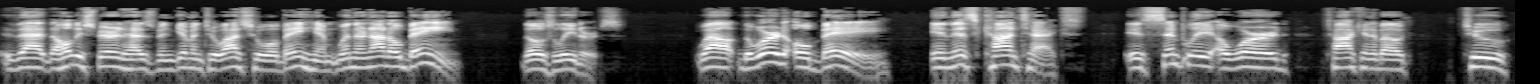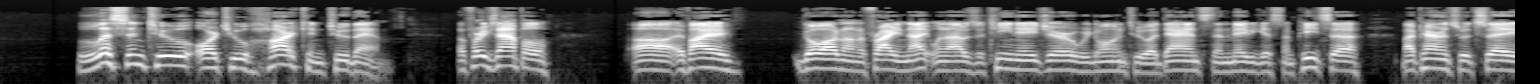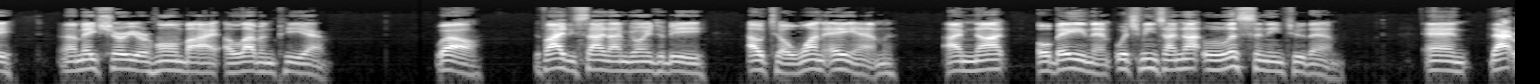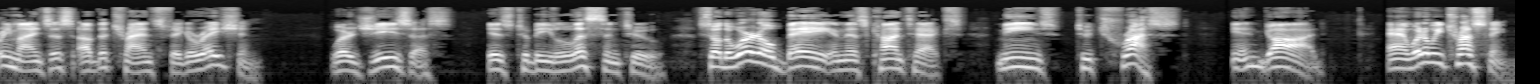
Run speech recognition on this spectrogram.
that the Holy Spirit has been given to us who obey him when they're not obeying those leaders? Well, the word obey in this context is simply a word talking about to listen to or to hearken to them. Uh, for example, uh, if I go out on a Friday night when I was a teenager, we're going to a dance and maybe get some pizza, my parents would say, uh, make sure you're home by 11 p.m. Well, if I decide I'm going to be out till 1 a.m., I'm not obeying them, which means I'm not listening to them. And that reminds us of the transfiguration, where Jesus is to be listened to. So the word obey in this context means to trust in God. And what are we trusting?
